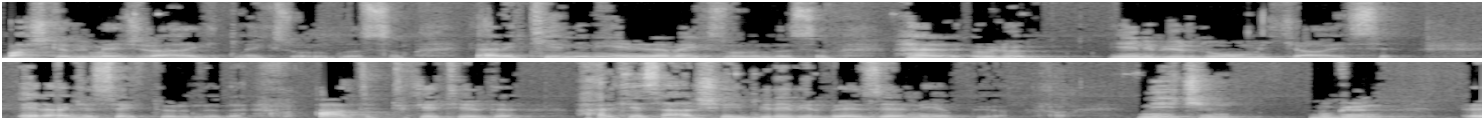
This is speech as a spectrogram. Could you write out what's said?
başka bir mecraya gitmek zorundasın. Yani kendini yenilemek zorundasın. Her ölüm yeni bir doğum hikayesi. Eğlence sektöründe de. Artık tüketildi. Herkes her şeyin birebir benzerini yapıyor. Niçin bugün e,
